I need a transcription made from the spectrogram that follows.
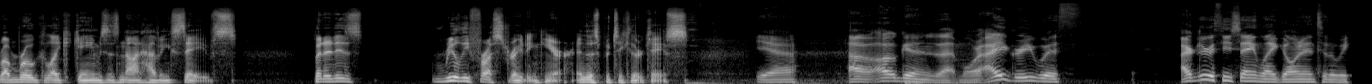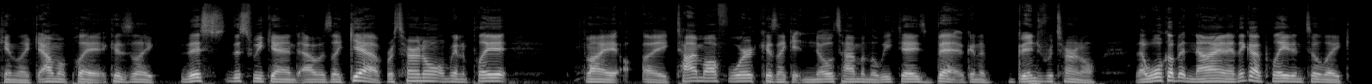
um, roguelike games is not having saves, but it is really frustrating here in this particular case. Yeah, I'll, I'll get into that more. I agree with, I agree with you saying like going into the weekend like I'm gonna play it because like this this weekend I was like yeah Returnal I'm gonna play it. My like time off work because I get no time on the weekdays. Bet I'm gonna binge Returnal. I woke up at nine. I think I played until like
